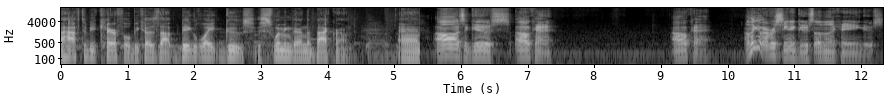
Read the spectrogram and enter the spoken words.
I have to be careful because that big white goose is swimming there in the background. And Oh, it's a goose. Okay. Okay. I don't think I've ever seen a goose other than a Canadian goose.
